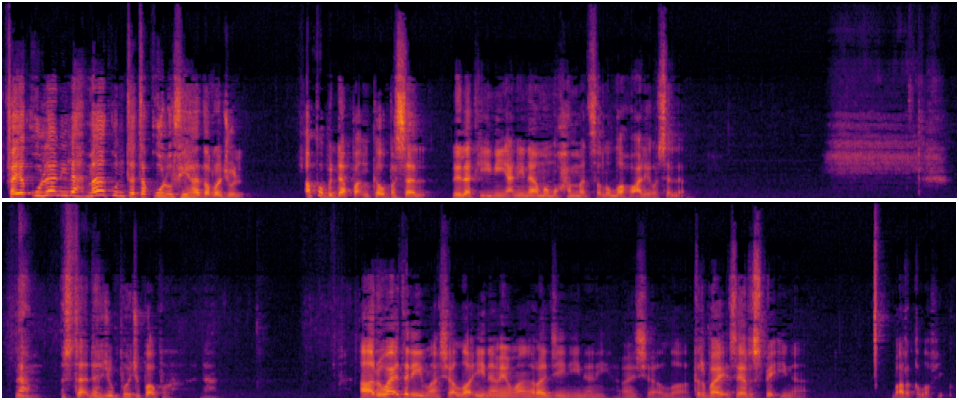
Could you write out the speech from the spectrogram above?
Fayaqulani lah ma kunta taqulu fi hadha rajul. apa pendapat engkau pasal lelaki ini yakni nama Muhammad sallallahu alaihi wasallam Nah, ustaz dah jumpa jumpa apa? Nah. Ah, riwayat tadi masya-Allah Ina memang rajin Ina ni. Masya-Allah. Terbaik saya respect Ina. Barakallahu fikum.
